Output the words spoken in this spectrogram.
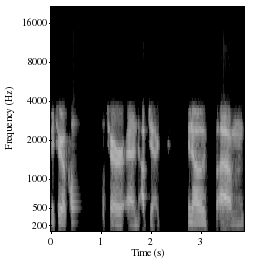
material culture and object. You know, um,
